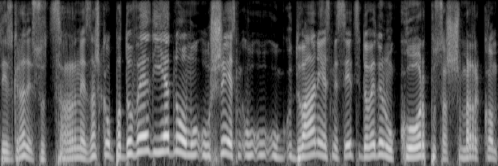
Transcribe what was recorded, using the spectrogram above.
te zgrade su crne, znaš kao, pa dovedi jednom u, u, šest, u, u, u 12 mjeseci dovedi onu korpu sa šmrkom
